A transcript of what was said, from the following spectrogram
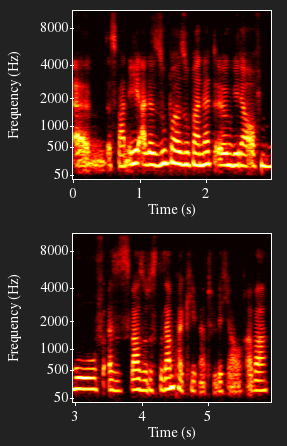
Ähm, das waren eh alle super, super nett irgendwie da auf dem Hof. Also es war so das Gesamtpaket natürlich auch. Aber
